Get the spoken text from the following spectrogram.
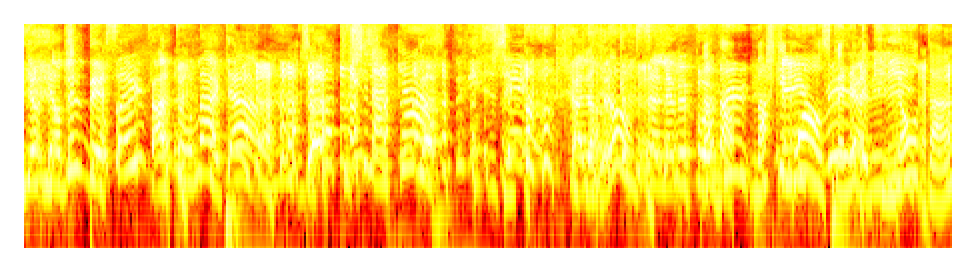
Il a regardé le dessin, puis a tourné la carte. J'ai pas touché la carte. J'ai pas. Elle a fait comme si elle l'avait pas Non, non. vu. Marc et moi, on se connaît depuis longtemps.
